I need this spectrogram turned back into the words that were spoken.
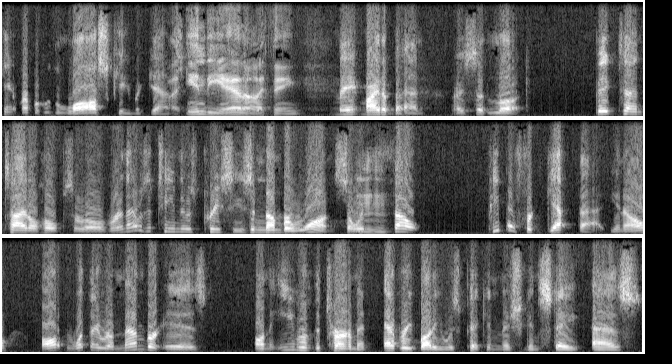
can't remember who the loss came against. Uh, Indiana, I think. May, might have been. I said, look, Big Ten title hopes are over. And that was a team that was preseason number one. So it mm-hmm. felt, people forget that, you know. All, what they remember is on the eve of the tournament, everybody was picking Michigan State as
